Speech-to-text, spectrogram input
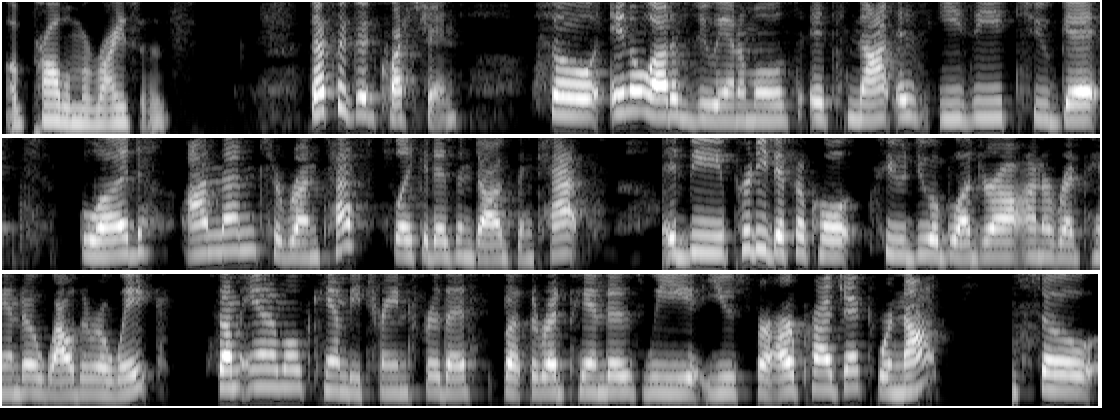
a problem arises? That's a good question. So, in a lot of zoo animals, it's not as easy to get blood on them to run tests like it is in dogs and cats. It'd be pretty difficult to do a blood draw on a red panda while they're awake. Some animals can be trained for this, but the red pandas we used for our project were not. So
